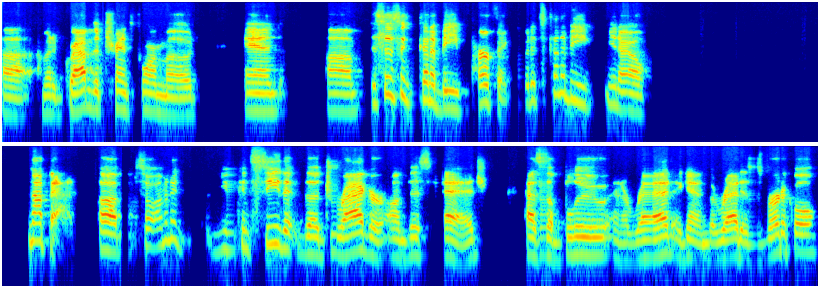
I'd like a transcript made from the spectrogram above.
uh, I'm gonna grab the transform mode and um, this isn't gonna be perfect, but it's gonna be, you know, not bad. Uh, so I'm gonna, you can see that the dragger on this edge has a blue and a red. Again, the red is vertical,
